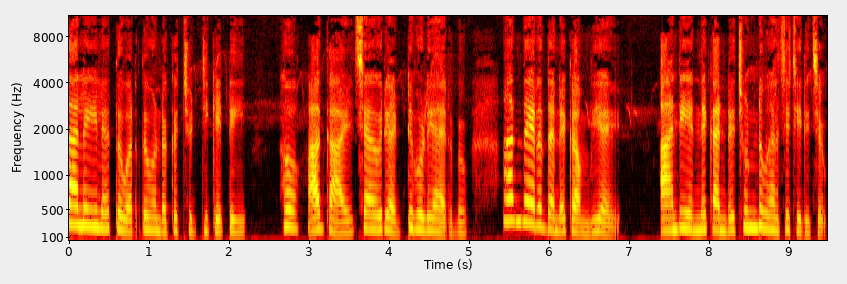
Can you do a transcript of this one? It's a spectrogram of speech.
തലയിൽ തുവർത്തുകൊണ്ടൊക്കെ ചുറ്റിക്കെട്ടി. ഹോ ആ കാഴ്ച ഒരു അടിപൊളിയായിരുന്നു. അന്നേരം തന്നെ കമ്പിയായി. ആന്റി എന്നെ കണ്ട് ചുണ്ടുമറിച്ച് ചിരിച്ചു.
